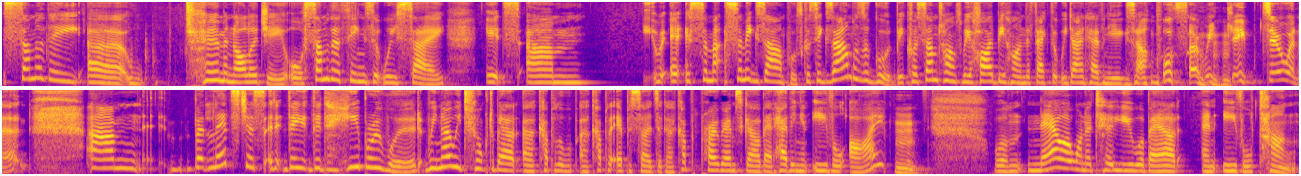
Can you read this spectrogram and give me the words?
some of the uh, terminology or some of the things that we say, it's. Um, some some examples because examples are good because sometimes we hide behind the fact that we don't have any examples, so we keep doing it. Um, but let's just uh, the the Hebrew word. We know we talked about a couple of a couple of episodes ago, a couple of programs ago about having an evil eye. Hmm. Well, now I want to tell you about an evil tongue,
